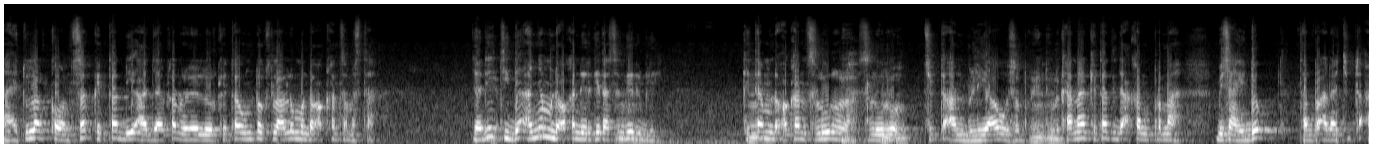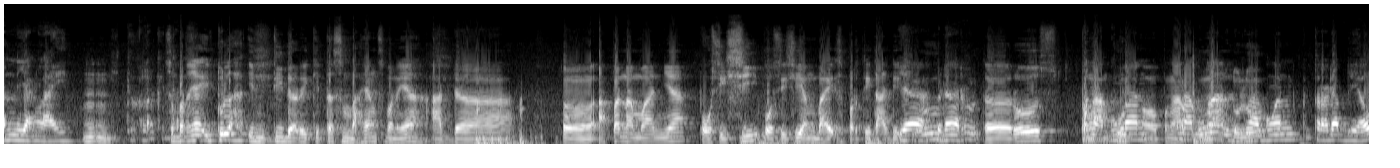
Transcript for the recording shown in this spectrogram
Nah, itulah konsep kita diajarkan oleh leluhur kita untuk selalu mendoakan semesta. Jadi tidak hanya mendoakan diri kita sendiri, beli. Kita mendoakan seluruh lah, seluruh ciptaan beliau seperti itu. Karena kita tidak akan pernah bisa hidup tanpa ada ciptaan yang lain. Mm-mm. Gitu kalau kita. Sebenarnya itulah inti dari kita sembahyang sebenarnya ada eh, apa namanya posisi posisi yang baik seperti tadi Ya, itu. benar. Terus pengagungan, pengagungan, oh, pengagungan dulu. pengagungan terhadap beliau.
